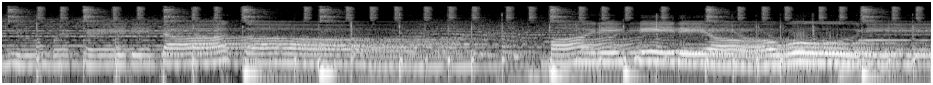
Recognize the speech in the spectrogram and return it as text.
ઝુમ કરતા કા મારે ઘેરે આવો રે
